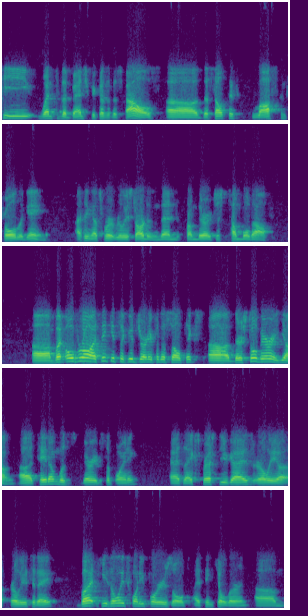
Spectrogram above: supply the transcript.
he went to the bench because of his fouls, uh, the Celtics lost control of the game. I think that's where it really started, and then from there it just tumbled off. Uh, but overall, I think it's a good journey for the Celtics. Uh, they're still very young. Uh, Tatum was very disappointing, as I expressed to you guys earlier earlier today but he's only 24 years old. I think he'll learn. Um,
